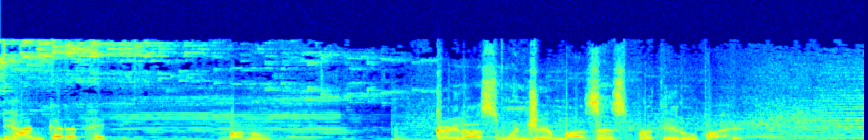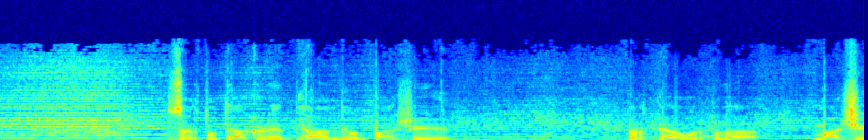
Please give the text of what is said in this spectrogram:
ध्यान करत आहे ती. बानू कैलास म्हणजे माझेच प्रतिरूप आहे. जर तू त्याकडे ध्यान देऊन पाहशील तर त्यावर तुला माझी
